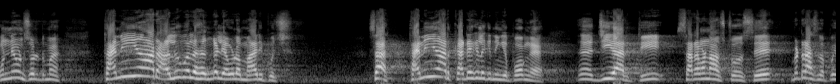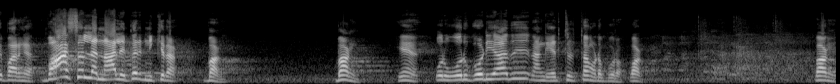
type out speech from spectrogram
ஒன்னே ஒன்று சொல்லட்டுமா? தனியார் அலுவலகங்கள் எவ்வளோ மாறி போச்சு. சார் தனியார் கடைகளுக்கு நீங்கள் போங்க. ஜிஆர்டி சரவணா ஸ்டோர்ஸு மெட்ராஸில் போய் பாருங்க. வாசல்ல நாலு பேர் நிற்கிறான் வாங்க. வாங்க. ஏன்? ஒரு ஒரு கோடியாவது நாங்கள் எடுத்துட்டு தான் விட போகிறோம் வாங்க. வாங்க.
